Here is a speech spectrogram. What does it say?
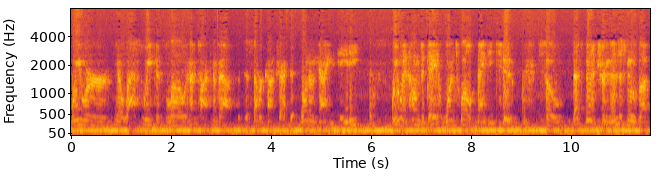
we were, you know, last week is low, and I'm talking about the December contract at 109.80. We went home today at 112.92. So that's been a tremendous move up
